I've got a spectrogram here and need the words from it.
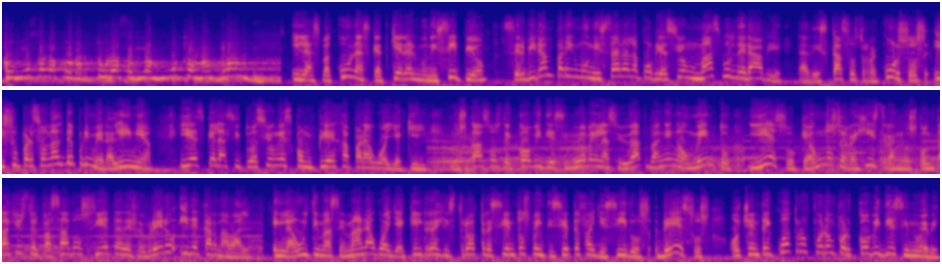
Con eso la cobertura sería mucho más grande. Y las vacunas que adquiera el municipio servirán para inmunizar a la población más vulnerable, la de escasos recursos y su personal de primera línea. Y es que la situación es compleja para Guayaquil. Los casos de COVID-19 en la ciudad van en aumento y eso que aún no se registran los contagios del pasado 7 de febrero y de carnaval. En la última semana, Guayaquil registró 327 fallecidos. De esos, 84 fueron por COVID-19.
